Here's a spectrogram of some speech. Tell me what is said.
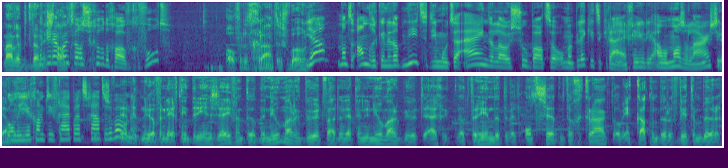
Maar we hebben het wel Heb je daar ooit wel schuldig over gevoeld? Over het gratis wonen. Ja, want de anderen kunnen dat niet. Die moeten eindeloos soebatten om een plekje te krijgen. Jullie oude mazzelaars, die Ja, konden die- hier gewoon op die vrijpraat gratis We hebben wonen. het nu over 1973, de Nieuwmarktbuurt. We hadden net in de Nieuwmarktbuurt eigenlijk dat verhinderd. Er werd ontzettend veel gekraakt op in Kattenburg, Wittenburg.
